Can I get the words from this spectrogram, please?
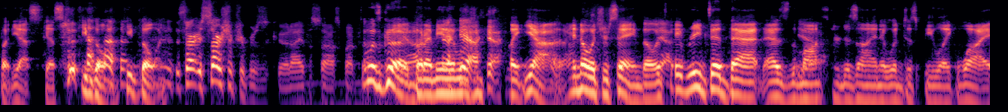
But yes, yes. Keep going. Keep going. Star- Starship Troopers is good. I have a soft spot for It was good, Yeah. but I mean, it was yeah, yeah. like, yeah, I know what you're saying though. If Yeah. they redid that as the Yeah. monster design, it would just be like, why,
